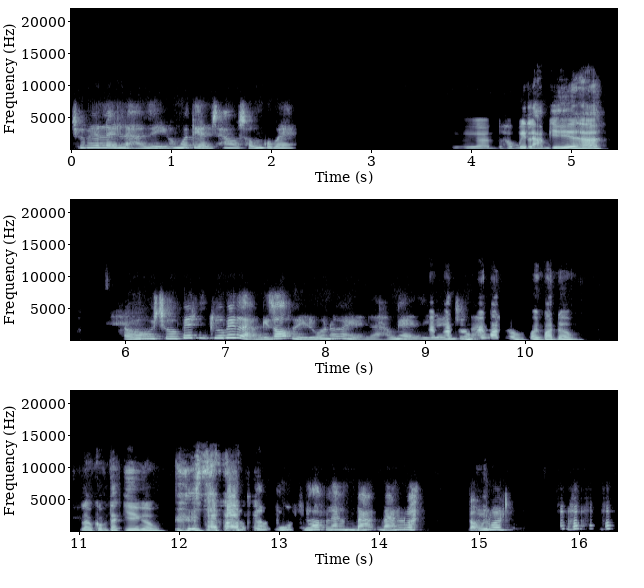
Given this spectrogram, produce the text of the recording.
chưa biết lên làm cái gì, không có tiền sao sống cô bé. Ừ, anh hông biết làm gì á hả? Ừ, chưa biết chưa biết làm cái job gì luôn á, làm nghề gì Bán lên trên hông, này. bán bánh hông, bán bánh hông? Làm cộng tác viên hông? Được, được, được, được, làm bán bán luôn, cộng luôn.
